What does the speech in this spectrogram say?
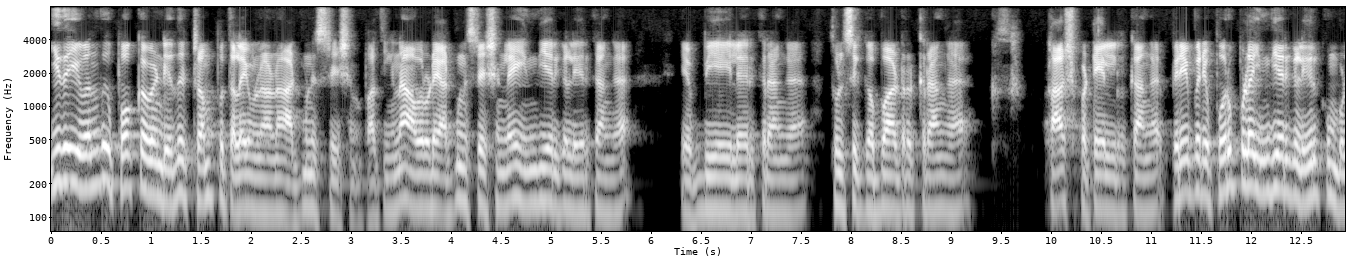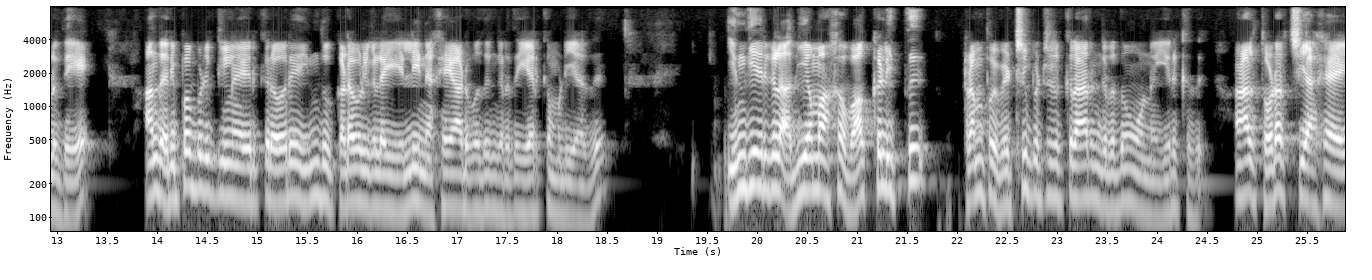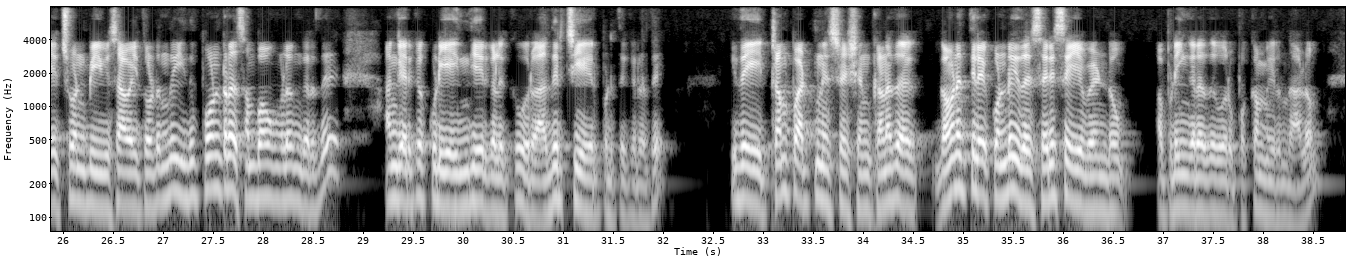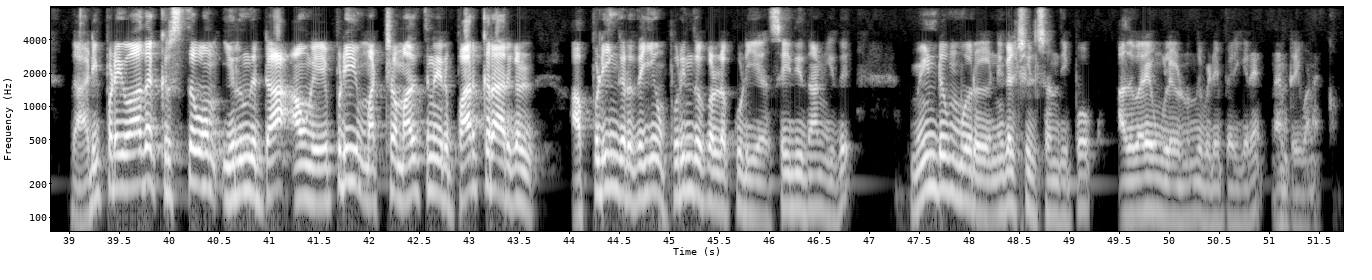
இதை வந்து போக்க வேண்டியது ட்ரம்ப் தலைமையிலான அட்மினிஸ்ட்ரேஷன் பார்த்தீங்கன்னா அவருடைய அட்மினிஸ்ட்ரேஷன்லேயே இந்தியர்கள் இருக்காங்க. எஃபிஐயில் இருக்கிறாங்க துல்சி கபாட் இருக்கிறாங்க காஷ் பட்டேல் இருக்காங்க. பெரிய பெரிய பொறுப்பில் இந்தியர்கள் இருக்கும் பொழுதே அந்த ரிப்பப்ளிக்கில் இருக்கிறவர் இந்து கடவுள்களை எள்ளி நகையாடுவதுங்கிறது ஏற்க முடியாது. இந்தியர்கள் அதிகமாக வாக்களித்து ட்ரம்ப் வெற்றி பெற்றிருக்கிறாருங்கிறதும் ஒன்று இருக்குது. ஆனால் தொடர்ச்சியாக ஹெச் ஒன் பி விசாவை தொடர்ந்து இது போன்ற சம்பவங்களுங்கிறது அங்கே இருக்கக்கூடிய இந்தியர்களுக்கு ஒரு அதிர்ச்சியை ஏற்படுத்துகிறது. இதை ட்ரம்ப் அட்மினிஸ்ட்ரேஷன் கனத கவனத்திலே கொண்டு இதை சரி செய்ய வேண்டும் அப்படிங்கிறது ஒரு பக்கம் இருந்தாலும் இந்த அடிப்படைவாத கிறிஸ்தவம் இருந்துட்டா அவங்க எப்படி மற்ற மதத்தினர் பார்க்கிறார்கள் அப்படிங்கிறதையும் புரிந்து கொள்ளக்கூடிய செய்தி தான் இது. மீண்டும் ஒரு நிகழ்ச்சியில் சந்திப்போம். அதுவரை உங்களிடம் விடைபெறுகிறேன். நன்றி வணக்கம்.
